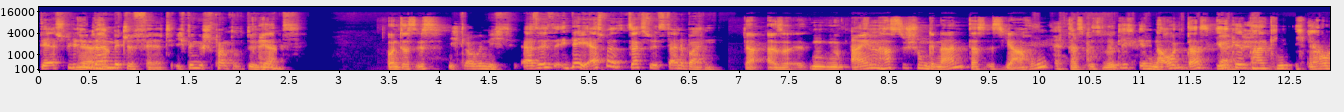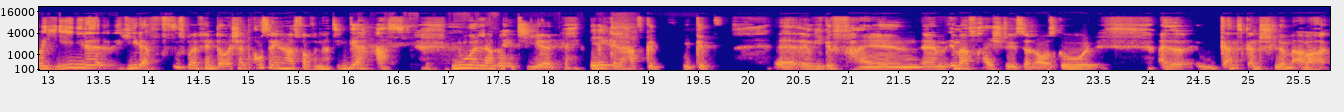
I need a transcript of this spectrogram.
der spielt ja. in deinem Mittelfeld. Ich bin gespannt, ob du ja. Lernst. Und das ist? Ich glaube nicht. Also nee, erstmal sagst du jetzt deine beiden. Ja, also einen hast du schon genannt, das ist Yahoo. Das ist wirklich genau das Ekelpaket. Ich glaube, jede, jeder Fußballfan Deutschland, außer den HSV, hat ihn gehasst. Nur lamentiert, ekelhaft ge, äh, irgendwie gefallen, ähm, immer Freistöße rausgeholt. Also ganz, ganz schlimm, aber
